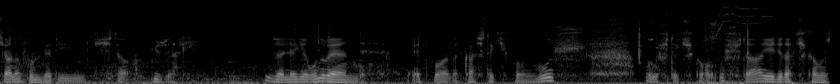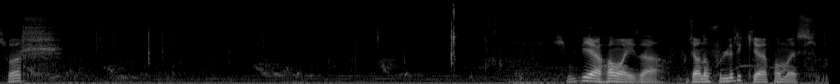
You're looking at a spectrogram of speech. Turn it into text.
Canı fullledik. Tamam güzel. Güzel Ege bunu beğendi. Evet bu arada kaç dakika olmuş? 13 dakika olmuş daha 7 dakikamız var. Şimdi yapamayız ha. Canı fullledik ya yapamayız şimdi.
